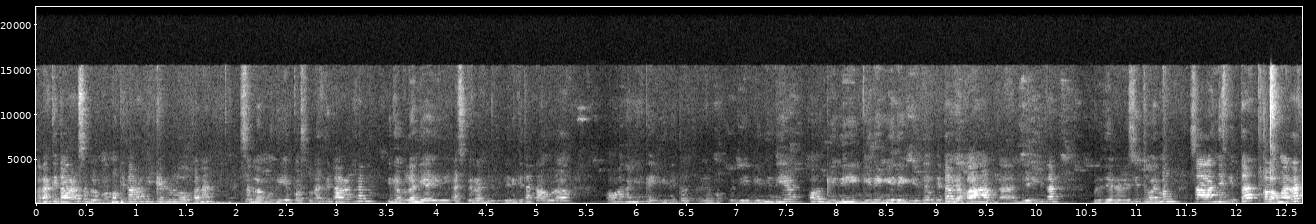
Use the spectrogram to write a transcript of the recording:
Karena kita orang sebelum ngomong kita orang mikir dulu. Karena sebelum di postulan kita orang kan tiga bulan di aspiran gitu. Jadi kita tahu lah oh orangnya kayak gini tuh waktu dia gini dia oh gini gini gini gitu. Kita udah paham kan. Jadi kita belajar dari situ. Emang salahnya kita kalau marah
